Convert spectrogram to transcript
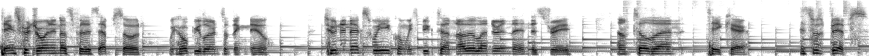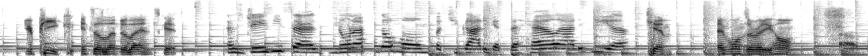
Thanks for joining us for this episode. We hope you learned something new. Tune in next week when we speak to another lender in the industry. And until then, take care. This was BIPS, your peek into the lender landscape. As Jay Z says, you don't have to go home, but you got to get the hell out of here. Kim, everyone's already home. Oh.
